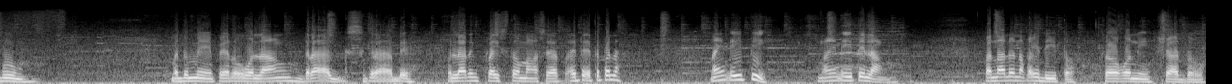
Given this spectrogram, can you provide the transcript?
boom. Madumi pero walang drags grabe. Wala ring price to mga sir. Ito, ito pala. 980 980 lang. Panalo na kayo dito so ako ni shadow.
